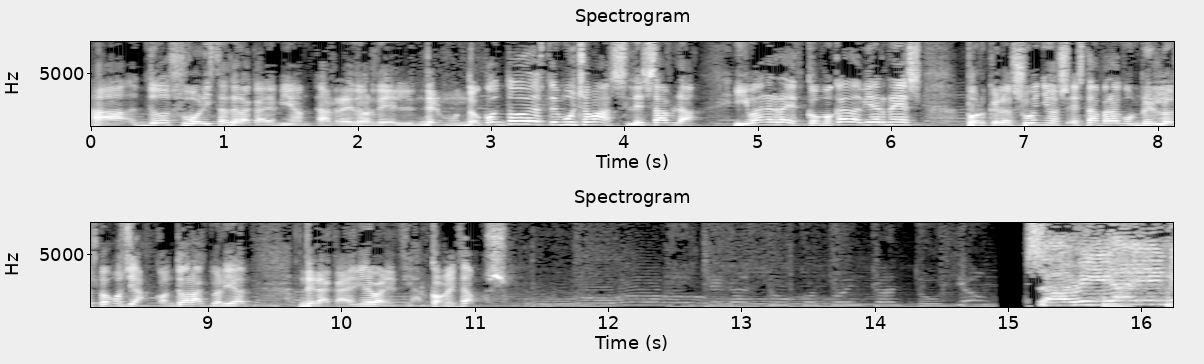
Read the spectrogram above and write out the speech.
a dos futbolistas de la academia alrededor del, del, mundo. Con todo esto y mucho más, les habla Iván Herrez, como cada viernes, porque los sueños están para cumplirlos. Vamos ya con toda la actualidad de la Academia de Valencia. Comenzamos. Sorry, I ain't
